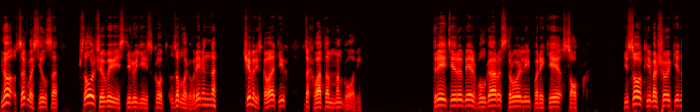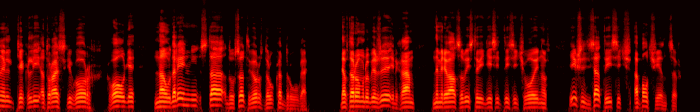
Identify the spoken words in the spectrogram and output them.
но согласился, что лучше вывести людей и скот заблаговременно, чем рисковать их захватом монголами. Третий рубеж булгары строили по реке Сок. И Сок, и Большой Кинель текли от Уральских гор к Волге на удалении 100-200 верст друг от друга. На втором рубеже Ильхам намеревался выставить 10 тысяч воинов и 60 тысяч ополченцев.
